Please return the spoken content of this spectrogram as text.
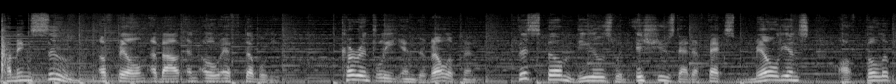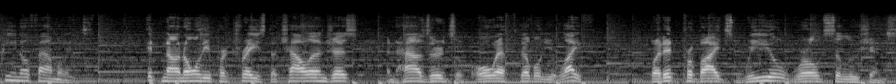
Coming soon, a film about an OFW. Currently in development, this film deals with issues that affects millions of Filipino families. It not only portrays the challenges and hazards of OFW life, but it provides real-world solutions.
